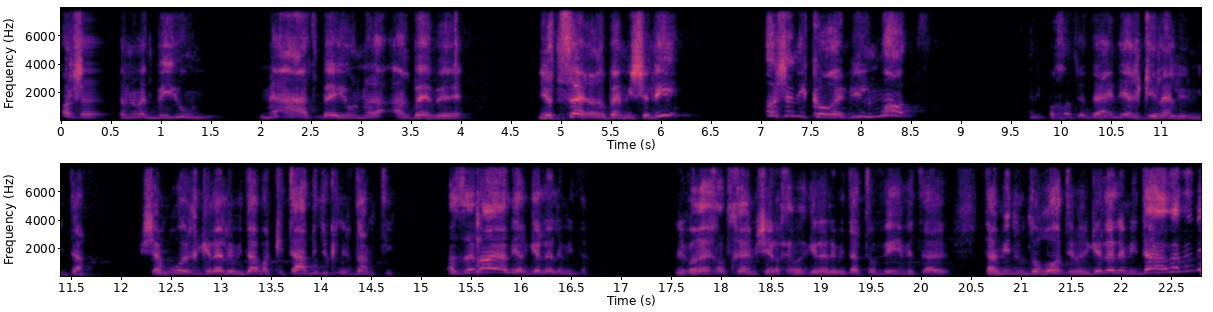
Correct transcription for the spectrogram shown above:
או שאני לומד בעיון מעט, בעיון הרבה, ויוצר הרבה משלי, או שאני קורא. ללמוד, אני פחות יודע, אין לי הרגלי למידה. כשאמרו הרגלי למידה בכיתה, בדיוק נרדמתי. אז זה לא היה לי הרגלי למידה. מברך אתכם, שיהיה לכם הרגלי למידה טובים, ותעמידו ות, דורות עם הרגלי למידה, אבל אני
